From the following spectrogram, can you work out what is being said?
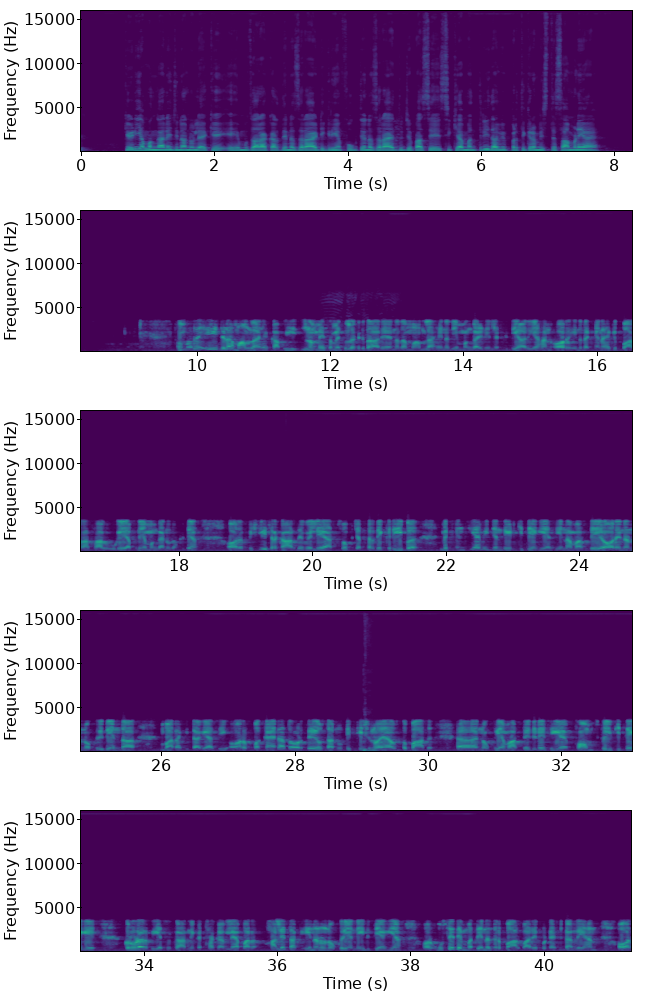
ਕਿਹੜੀਆਂ ਮੰਗਾਂ ਨੇ ਜਿਨ੍ਹਾਂ ਨੂੰ ਲੈ ਕੇ ਇਹ ਮੁਜ਼ਾਹਰਾ ਕਰਦੇ ਨਜ਼ਰ ਆਏ ਡਿਗਰੀਆਂ ਫੂਕਦੇ ਨਜ਼ਰ ਆਏ ਦੂਜੇ ਪਾਸੇ ਸਿੱਖਿਆ ਮੰਤਰੀ ਦਾ ਵੀ ਪ੍ਰਤੀਕਰਮ ਇਸ ਤੇ ਸਾਹਮਣੇ ਆਇਆ। ਅਮਰ ਇਹ ਜਿਹੜਾ ਮਾਮਲਾ ਹੈ, ਕਾਫੀ ਲੰਮੇ ਸਮੇਂ ਤੋਂ ਲਟਕਦਾ ਆ ਰਿਹਾ। ਇਹਨਾਂ ਦਾ ਮਾਮਲਾ ਹੈ, ਇਹਨਾਂ ਦੀਆਂ ਮੰਗਾਂ ਜਿਹੜੀਆਂ ਲਟਕਦੀਆਂ ਆ ਰਹੀਆਂ ਹਨ ਔਰ ਇਹਨਾਂ ਦਾ ਕਹਿਣਾ ਹੈ ਕਿ 12 ਸਾਲ ਹੋ ਗਏ ਆਪਣੀਆਂ ਮੰਗਾਂ ਨੂੰ ਰੱਖਦਿਆਂ ਔਰ ਪਿਛਲੀ ਸਰਕਾਰ ਦੇ ਵੇਲੇ 875 ਦੇ ਕਰੀਬ ਵੈਕੈਂਸੀਆਂ ਵੀ ਜਨਰੇਟ ਕੀਤੀਆਂ ਗਈਆਂ ਸੀ ਇਹਨਾਂ ਵਾਸਤੇ ਔਰ ਇਹਨਾਂ ਨੂੰ ਨੌਕਰੀ ਦੇਣ ਦਾ ਵਾਅਦਾ ਕੀਤਾ ਗਿਆ ਸੀ ਔਰ ਬਕਾਇਦਾ ਤੌਰ ਤੇ ਉਸ ਦਾ ਨੋਟੀਫਿਕੇਸ਼ਨ ਹੋਇਆ। ਉਸ ਤੋਂ ਬਾਅਦ ਅਹ, ਨੌਕਰੀਆਂ ਵਾਸਤੇ ਜਿਹੜੇ ਸੀਗੇ ਫਾਰਮਸ ਫਿਲ ਕੀਤੇ ਗਏ। ਕਰੋੜਾਂ ਰੁਪਏ ਸਰਕਾਰ ਨੇ ਇਕੱਠਾ ਕਰ ਲਿਆ ਪਰ ਹਾਲੇ ਤੱਕ ਇਹਨਾਂ ਨੂੰ ਨੌਕਰੀਆਂ ਨਹੀਂ ਦਿੱਤੀਆਂ ਗਈਆਂ ਔਰ ਉਸੇ ਦੇ ਮੱਦੇਨਜ਼ਰ ਬਾਰ-ਬਾਰ ਇਹ ਪ੍ਰੋਟੈਸਟ ਕਰ ਰਹੇ ਹਨ। ਔਰ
